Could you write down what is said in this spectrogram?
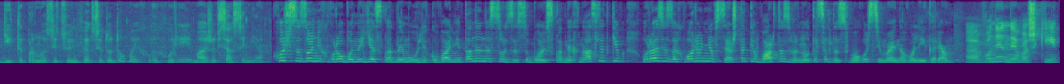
діти приносять цю інфекцію додому і хворіє майже вся сім'я. Хоч сезонні хвороби не є складними у лікуванні та не несуть за собою складних наслідків, у разі захворювання все ж таки варто звернутися до свого сімейного лікаря. Е, Вони не важкі,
